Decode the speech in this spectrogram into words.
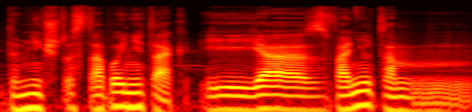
Доминик, что с тобой не так? И я звоню там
